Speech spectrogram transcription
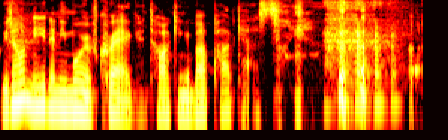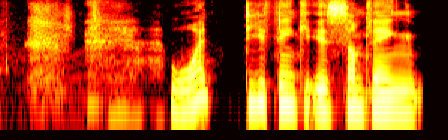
we don't need any more of Craig talking about podcasts. what do you think is something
